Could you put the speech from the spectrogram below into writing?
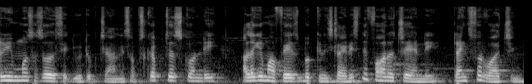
డ్రీమ్ మోస్ అసోసియేట్ యూట్యూబ్ ఛానల్ని సబ్స్క్రైబ్ చేసుకోండి. అలాగే మా ఫేస్బుక్ ఇన్స్టా ఐడీస్ని ఫాలో చేయండి. Thanks for watching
